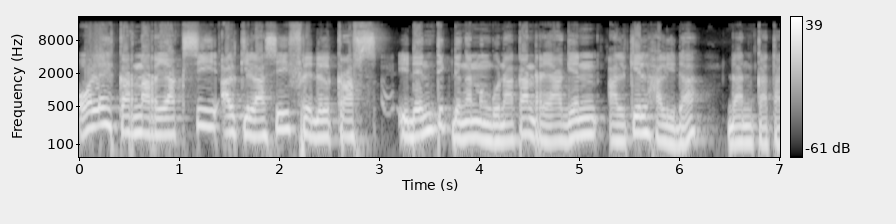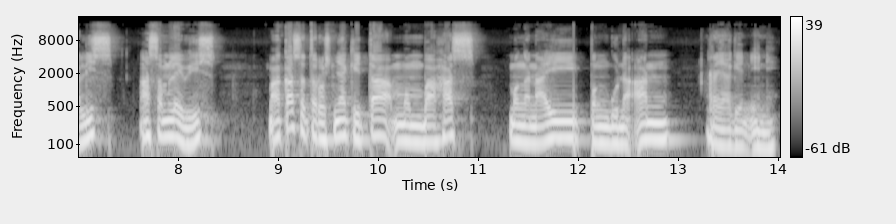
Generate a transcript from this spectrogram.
Oleh karena reaksi alkilasi Friedel-Crafts identik dengan menggunakan reagen alkil halida dan katalis asam Lewis, maka seterusnya kita membahas mengenai penggunaan reagen ini.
